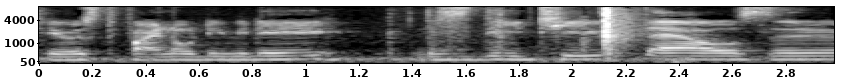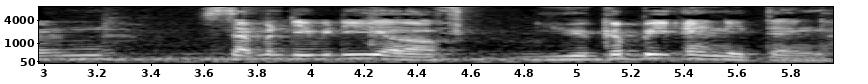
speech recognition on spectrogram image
Here's the final DVD. This is the 2007 DVD of You Could Be Anything.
